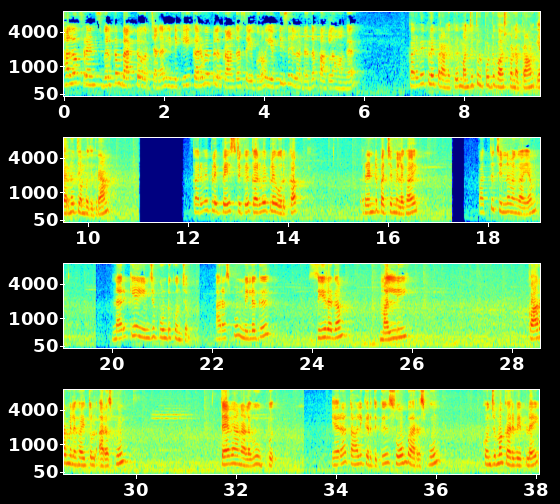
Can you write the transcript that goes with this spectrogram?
Hello friends welcome back to our channel இன்னைக்கு கருவேப்பிலை பிரான் தான் செய்ய போகிறோம் எப்படி செய்யலான்றதை பார்க்கலாம் வாங்க. கருவேப்பிலை பிரானுக்கு மஞ்சத்தூள் போட்டு வாஷ் பண்ண பிரான் இரநூத்தி ஐம்பது கிராம். கருவேப்பிலை பேஸ்ட்டுக்கு கருவேப்பிலை ஒரு கப் ரெண்டு பச்சை மிளகாய் பத்து சின்ன வெங்காயம் நறுக்கிய இஞ்சி பூண்டு கொஞ்சம் அரை ஸ்பூன் மிளகு சீரகம் மல்லி காரமிளகாய்த்தூள் அரை ஸ்பூன் தேவையான அளவு உப்பு. எறா தாளிக்கிறதுக்கு சோம்பு அரை ஸ்பூன் கொஞ்சமாக கருவேப்பிலை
